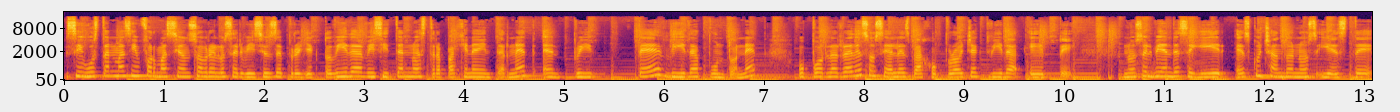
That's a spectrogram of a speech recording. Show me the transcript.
si gustan más información sobre los servicios de Proyecto Vida, visiten nuestra página de internet en pvida.net o por las redes sociales bajo Project Vida EP. No se olviden de seguir escuchándonos y, este,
